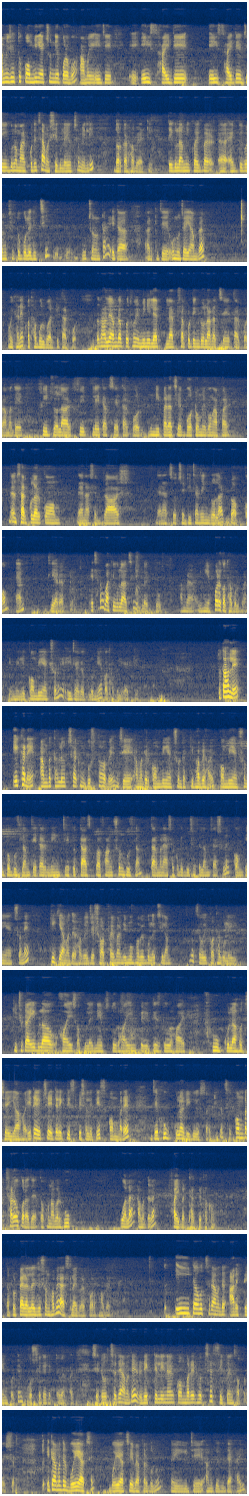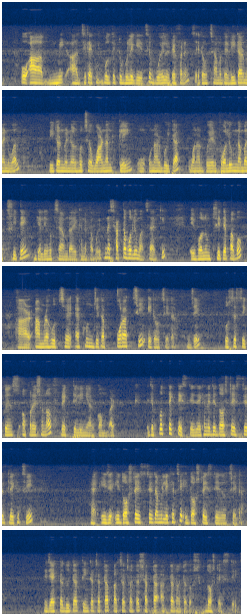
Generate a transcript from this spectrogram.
আমি যেহেতু কম্বিং অ্যাকশন নিয়ে পড়াবো, আমি এই যে এই সাইডে এই সাইডে যেইগুলো মার্ক করেছে, আমার সেগুলোই হচ্ছে মেনলি দরকার হবে আর কি। তো এগুলো আমি কয়েকবার এক দুইবার হচ্ছে একটু বলে দিচ্ছি, উচ্চারণটা। এটা আর কি যে অনুযায়ী আমরা ওইখানে কথা বলব আর কি তারপর। তো তাহলে আমরা প্রথমে mini lap lap supporting roller আছে, তারপর আমাদের ফিড রোলার ফিড প্লেট আছে, তারপর নিপার আছে বটম এবং আপার দেন সার্কুলার কম দেন আছে ব্রাশ দেন আছে হচ্ছে discharging roller top comb and clearer cloth এছাড়াও বাকিগুলো আছে, এগুলো একটু আমরা নিয়ে পরে কথা বলব আর কি। মিলি কম্বিং অ্যাকশনে এই জায়গাগুলো নিয়ে কথা বলি আর কি। তো তাহলে এখানে আমরা তাহলে হচ্ছে এখন বুঝতে হবে যে আমাদের কম্বিং অ্যাকশনটা কীভাবে হয়। কম্বিং অ্যাকশন তো বুঝলাম যে এটার মেইন যেহেতু টাস্ক বা ফাংশন বুঝলাম, তার মানে আশা করি বুঝে ফেলাম যে আসলে কম্বিং অ্যাকশনে কি কি আমাদের হবে। যে শর্ট ফাইবার রিমুভ হবে বলেছিলাম, ঠিক আছে? ওই কথাগুলোই কিছুটা এগুলো হয়, সবগুলোই নেপস দূর হয় ইম্পিরিটিস দূর হয় হুকগুলা হচ্ছে ইয়া হয়। এটাই হচ্ছে, এটার একটি স্পেশালিটিস কম্বারের যে হুকগুলা রিডিউস হয়, ঠিক আছে? কম্বার ছাড়াও করা যায়, তখন আবার হুকওয়ালা আমাদের ফাইবার থাকবে তখন। তারপর প্যারালাইজেশন হবে আর স্লাইবার ফর্ম হবে। তো এইটা হচ্ছে আমাদের আরেকটা ইম্পর্টেন্ট কোশ্চেনের একটা ব্যাপার। সেটা হচ্ছে যে আমাদের রেক্টেলিনার কম্বারের হচ্ছে সিকোয়েন্স অপারেশন তো এটা আমাদের বইয়ে আছে বইয়ে আছে এই ব্যাপারগুলো। এই যে আমি যদি দেখাই, ও যেটা বলতে একটু ভুলে গিয়েছে, বইয়ের রেফারেন্স এটা হচ্ছে আমাদের রিটার ম্যানুয়াল। রিটার্ন ম্যানুয়াল হচ্ছে ওয়ার্নার ক্লেইন ওনার বইটা। ওনার বইয়ের ভলিউম নাম্বার থ্রিতে গেলে হচ্ছে আমরা এখানে পাবো। এখানে সাতটা ভলিউম আছে আর কি। এই ভলিউম থ্রিতে পাবো। আর আমরা হচ্ছে এখন যেটা পড়াচ্ছি, এটা হচ্ছে এটা, যে process sequence operation of rectilinear কম্পার্ট এই যে প্রত্যেকটা স্টেজ এখানে যে দশটা স্টেজ লিখেছি হ্যাঁ এই যে, এই দশটা স্টেজ আমি লিখেছি, এই দশটা স্টেজ হচ্ছে এটা। এই যে একটা, দুইটা, তিনটা, চারটা, পাঁচটা, ছয়টা, সাতটা, আটটা, নয়টা, দশ, দশটা স্টেজ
